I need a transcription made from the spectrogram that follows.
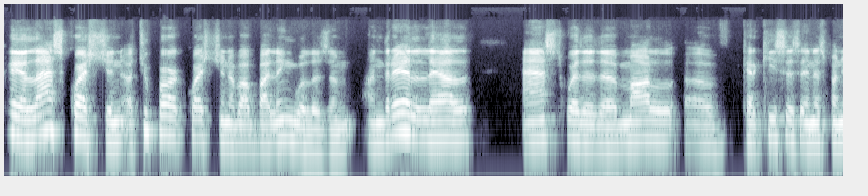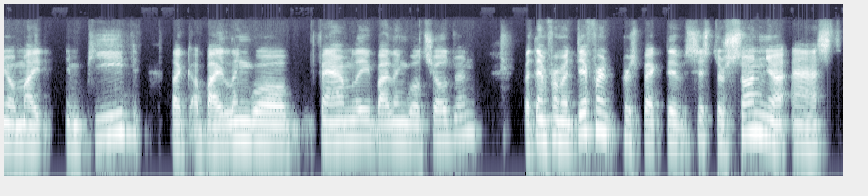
Okay, a last question, a two-part question about bilingualism. Andrea Leal asked whether the model of catechesis in Espanol might impede like a bilingual family, bilingual children. But then from a different perspective, Sister Sonia asked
